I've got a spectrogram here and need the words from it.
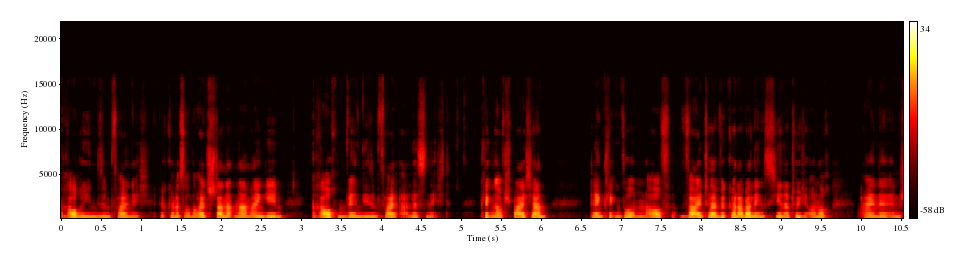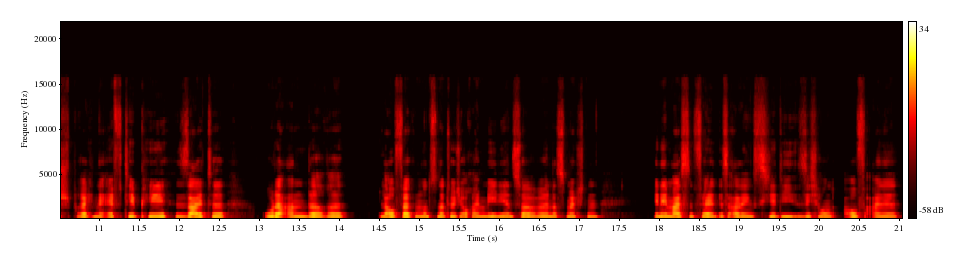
Brauche ich in diesem Fall nicht. Wir können das auch noch als Standardnamen eingeben. Brauchen wir in diesem Fall alles nicht. Klicken auf Speichern. Dann klicken wir unten auf Weiter. Wir können aber links hier natürlich auch noch eine entsprechende FTP-Seite oder andere Laufwerke nutzen. Natürlich auch einen Medienserver, wenn wir das möchten. In den meisten Fällen ist allerdings hier die Sicherung auf eine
